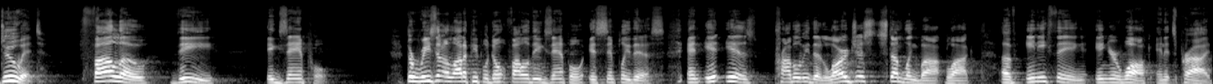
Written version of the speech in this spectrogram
do it. Follow the example. The reason a lot of people don't follow the example is simply this, and it is probably the largest stumbling block of anything in your walk, and it's pride.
